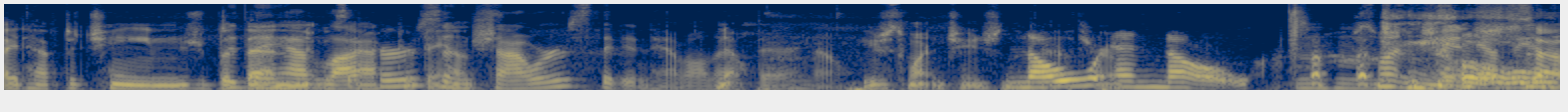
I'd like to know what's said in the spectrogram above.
I'd have to change. But Did then they have it was after lockers and showers? They didn't have all that No. there. No. You just went and changed the no bathroom. and no. just went and changed No in the and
